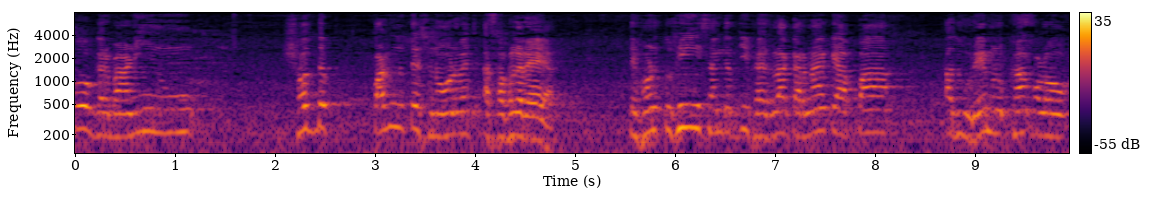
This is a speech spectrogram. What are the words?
ਉਹ ਗੁਰਬਾਣੀ ਨੂੰ ਸ਼ੁੱਧ ਪੜਨ ਤੇ ਸੁਣਾਉਣ ਵਿੱਚ ਅਸਫਲ ਰਹੇ ਆ। ਤੇ ਹੁਣ ਤੁਸੀਂ ਸੰਗਤ ਜੀ ਫੈਸਲਾ ਕਰਨਾ ਕਿ ਆਪਾਂ ਅਧੂਰੇ ਮਨੁੱਖਾਂ ਕੋਲੋਂ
